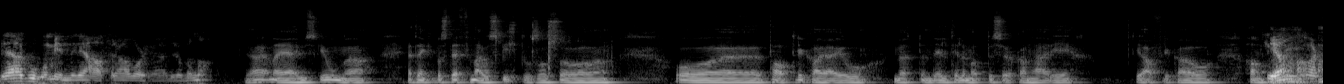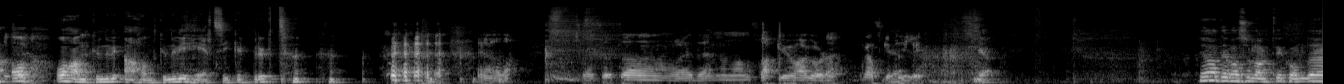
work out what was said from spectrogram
det er gode minner jeg har fra Vålerenga-garderoben. Ja, nei, jeg husker unga Jeg tenker på Steffen har jo spilt hos oss. Og, og uh, Patrick har jeg jo møtt en del. Til og med hatt besøk han her i, i Afrika. Og han kunne, ja, vi, og, og han, kunne vi, ja, han kunne vi helt sikkert brukt. ja da. Sånn sett var det. Men han stakk jo av gårde ganske tidlig. Ja. ja. det var så langt vi kom det,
